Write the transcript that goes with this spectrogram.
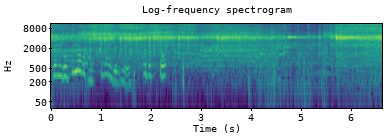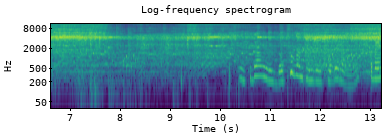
그럼 이거 끝나고 다시 찍으면 되지 뭐. 알았어. 그 다음에 우리 너프건 전쟁 제대로 하네. 그래.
